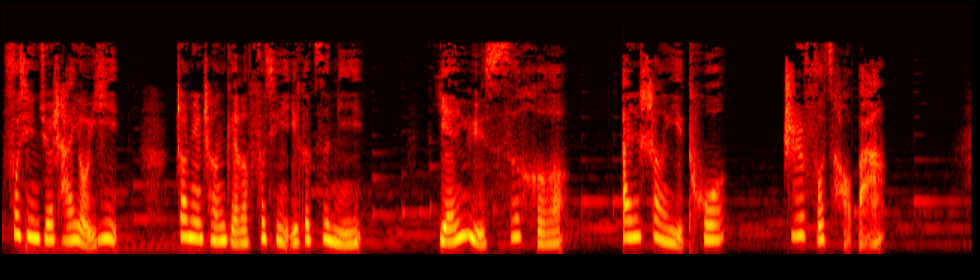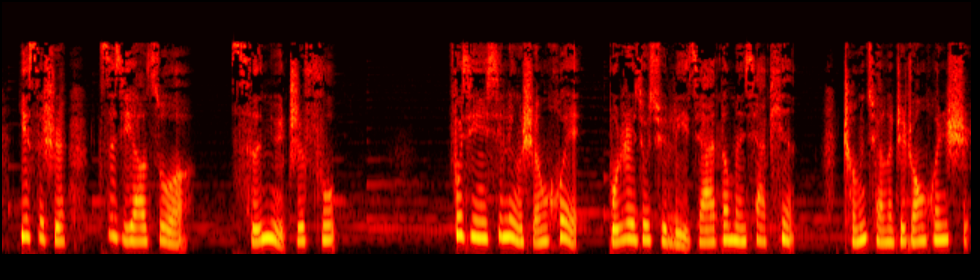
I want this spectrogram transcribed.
父亲觉察有异，赵明诚给了父亲一个字谜：“言语思和，安上一托，知府草拔。”意思是自己要做此女之夫。父亲心领神会。不日就去李家登门下聘，成全了这桩婚事。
